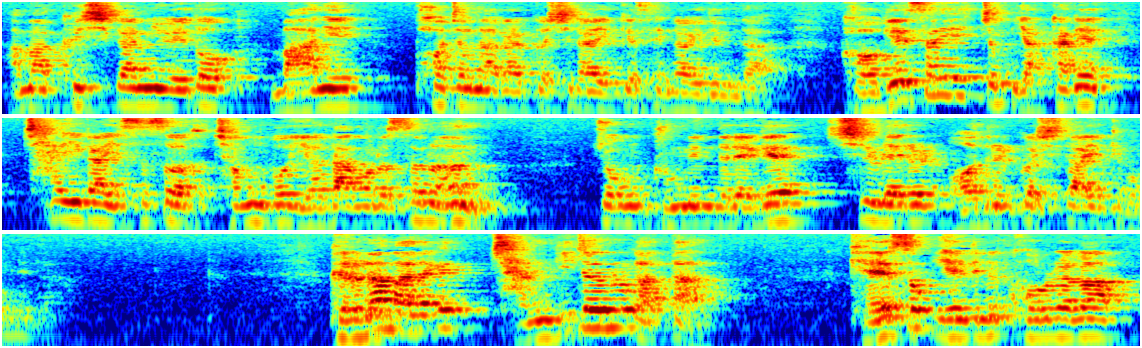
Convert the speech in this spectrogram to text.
아마 그 시간 이후에도 많이 퍼져나갈 것이라 이렇게 생각이 됩니다. 거기에서의 좀 약간의 차이가 있어서 정부 여당으로서는 좀 국민들에게 신뢰를 얻을 것이다 이렇게 봅니다. 그러나 만약에 장기전으로 갔다. 계속 예를 들면 코로나가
